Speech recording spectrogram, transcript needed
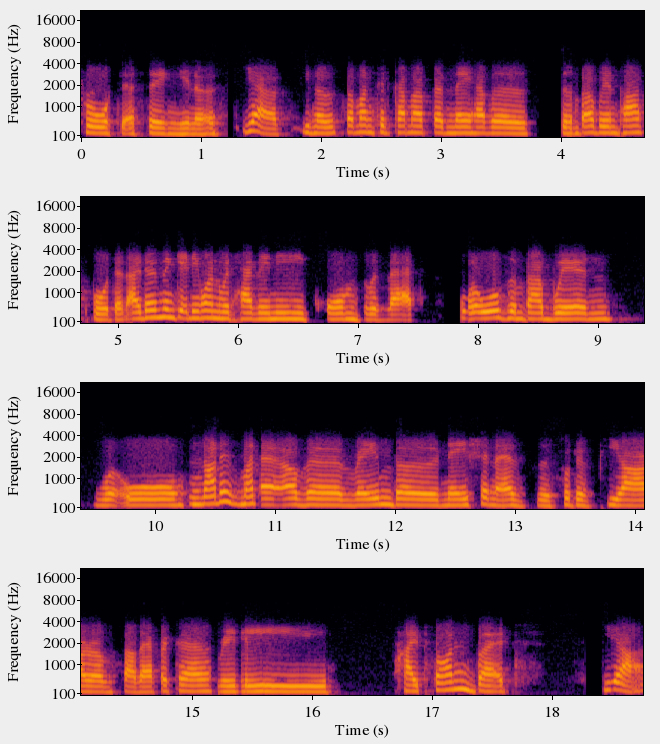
fraught a thing, you know. Yeah, you know, someone could come up and they have a Zimbabwean passport. And I don't think anyone would have any qualms with that. We're all Zimbabwean. We're all not as much of a rainbow nation as the sort of PR of South Africa really hypes on, but yeah,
